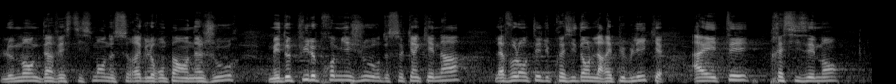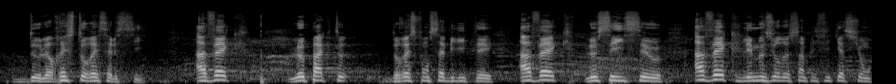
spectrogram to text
le manque d'investissement ne se régleront pas en un jour, mais depuis le premier jour de ce quinquennat, la volonté du Président de la République a été précisément de restaurer celle-ci, avec le pacte de responsabilité, avec le CICE, avec les mesures de simplification,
